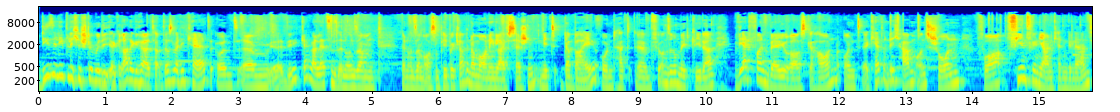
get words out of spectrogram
Diese liebliche Stimme, die ihr gerade gehört habt, das war die Cat und ähm, die kennen wir letztens in unserem, in unserem Awesome People Club in der Morning Live Session mit dabei und hat ähm, für unsere Mitglieder wertvollen Value rausgehauen. Und äh, Cat und ich haben uns schon vor vielen, vielen Jahren kennengelernt.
